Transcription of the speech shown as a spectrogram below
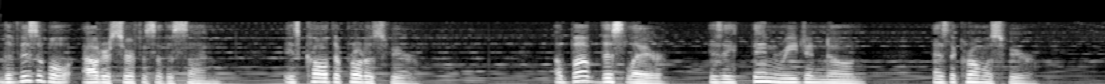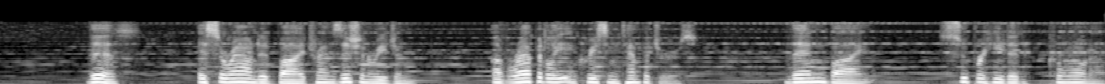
The visible outer surface of the Sun is called the photosphere. Above this layer is a thin region known as the chromosphere. This is surrounded by transition region of rapidly increasing temperatures, then by superheated corona.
